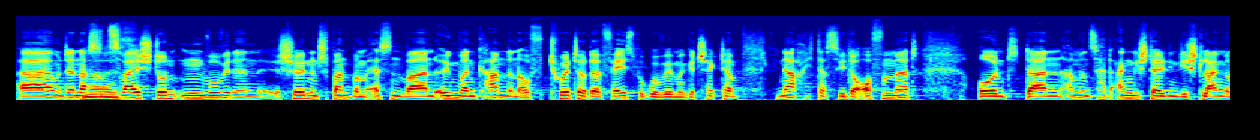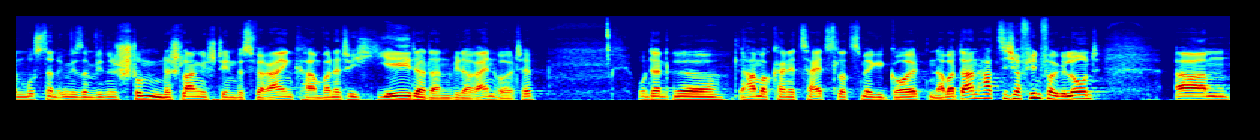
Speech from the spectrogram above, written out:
Äh, und dann nach nice. so zwei Stunden, wo wir dann schön entspannt beim Essen waren, irgendwann kam dann auf Twitter oder Facebook, wo wir immer gecheckt haben, die Nachricht, dass es wieder offen wird. Und dann haben wir uns halt angestellt in die Schlange und mussten dann irgendwie so eine Stunde in der Schlange stehen, bis wir reinkamen, weil natürlich jeder dann wieder rein wollte. Und dann ja. haben auch keine Zeitslots mehr gegolten. Aber dann hat sich auf jeden Fall gelohnt. Ähm,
